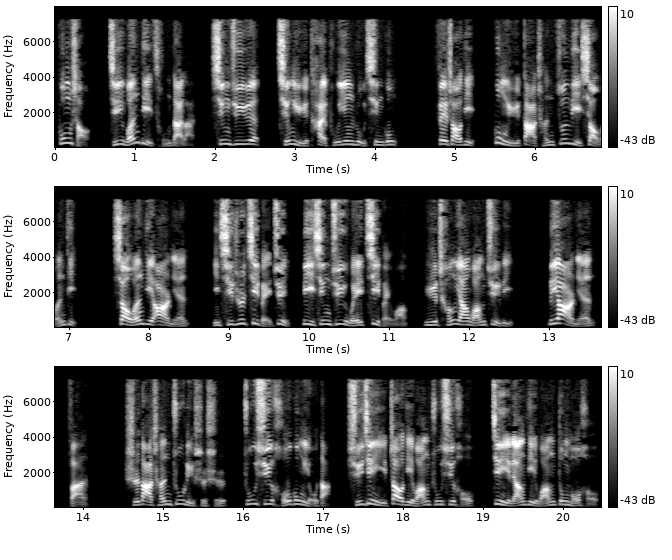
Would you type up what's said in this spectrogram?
公少及文帝从代来。兴居曰：“请与太仆应入清宫。”废少帝，共与大臣尊立孝文帝。孝文帝二年。以其之冀北郡，立兴居为冀北王，与城阳王俱立。立二年，反使大臣朱吕事时，朱虚侯公犹大。许晋以赵帝王朱虚侯，晋以梁帝王东谋侯。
